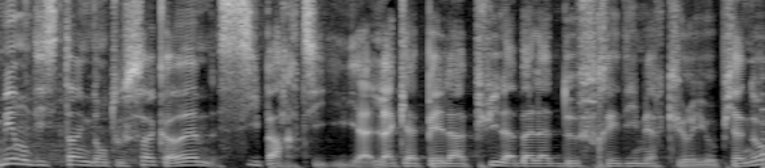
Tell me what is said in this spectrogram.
Mais on distingue dans tout ça quand même six parties. Il y a l'acapella, puis la balade de Freddie Mercury au piano.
